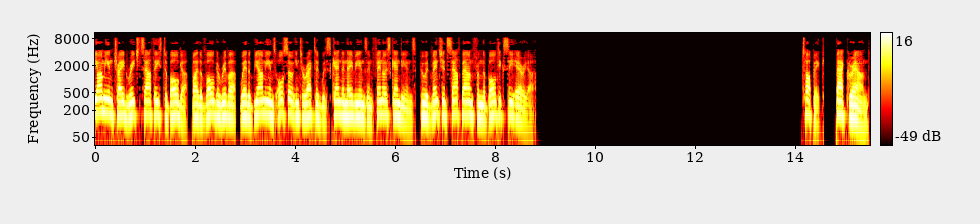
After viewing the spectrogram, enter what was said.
Bjarmian trade reached southeast to Bolga, by the Volga River, where the Bjarmians also interacted with Scandinavians and Fennoscandians, who adventured southbound from the Baltic Sea area. Background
